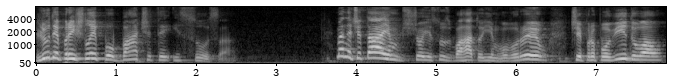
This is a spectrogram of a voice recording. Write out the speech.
Люди прийшли побачити Ісуса. Ми не читаємо, що Ісус багато їм говорив чи проповідував.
